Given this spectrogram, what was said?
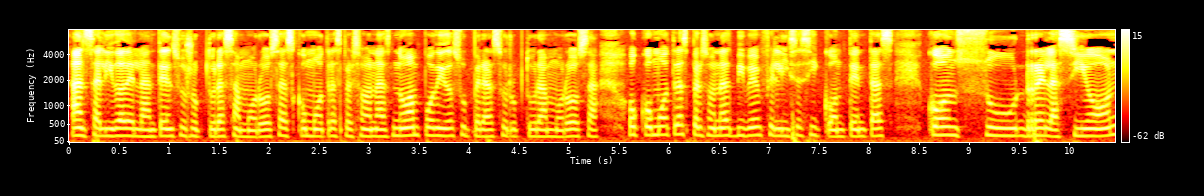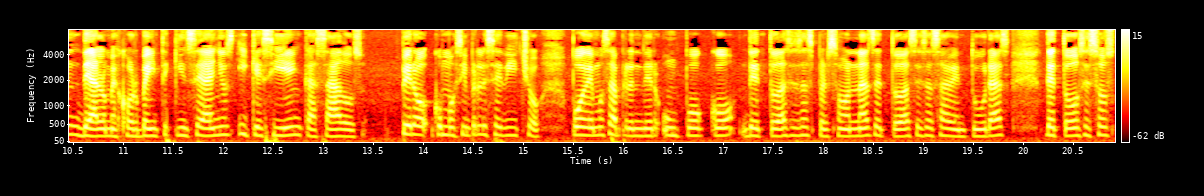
han salido adelante en sus rupturas amorosas, cómo otras personas no han podido superar su ruptura amorosa o cómo otras personas viven felices y contentas con su relación de a lo mejor 20, 15 años y que siguen casados pero como siempre les he dicho, podemos aprender un poco de todas esas personas, de todas esas aventuras, de todos esos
